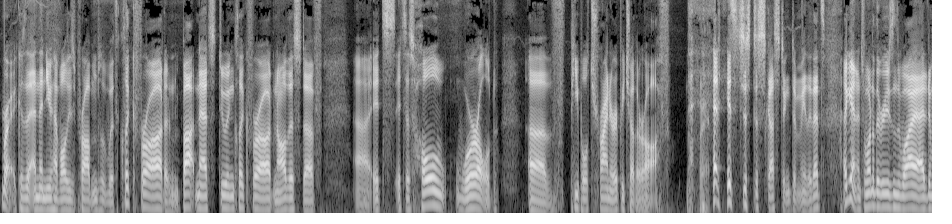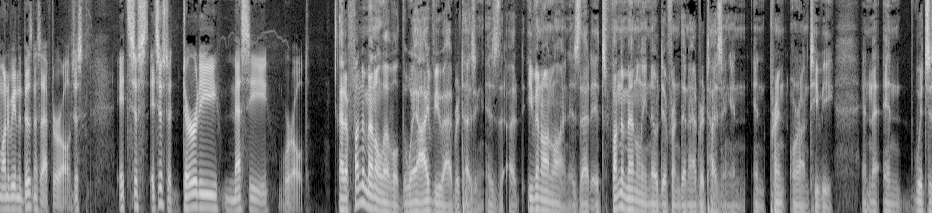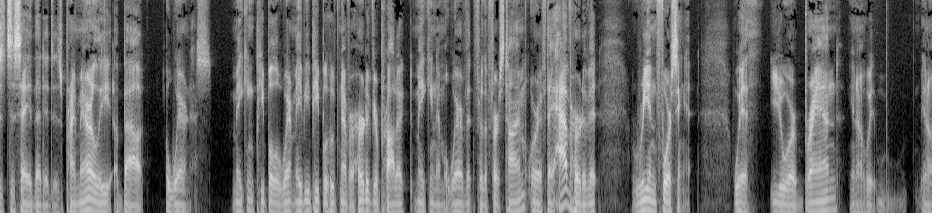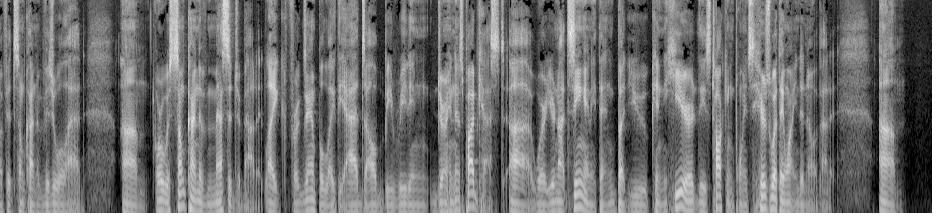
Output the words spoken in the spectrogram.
Right, because and then you have all these problems with, with click fraud and botnets doing click fraud and all this stuff. Uh, it's it's this whole world of people trying to rip each other off. That it's just disgusting to me. Like that's again, it's one of the reasons why I didn't want to be in the business after all. Just it's just it's just a dirty, messy world. at a fundamental level, the way I view advertising is uh, even online is that it's fundamentally no different than advertising in, in print or on TV, and that, and which is to say that it is primarily about awareness, making people aware. Maybe people who've never heard of your product, making them aware of it for the first time, or if they have heard of it, reinforcing it with your brand, you know, you know, if it's some kind of visual ad, um, or with some kind of message about it. Like, for example, like the ads I'll be reading during this podcast, uh, where you're not seeing anything, but you can hear these talking points. Here's what they want you to know about it. Um,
